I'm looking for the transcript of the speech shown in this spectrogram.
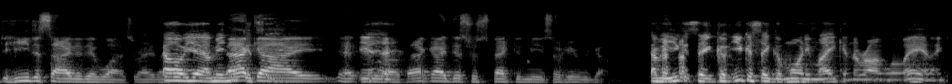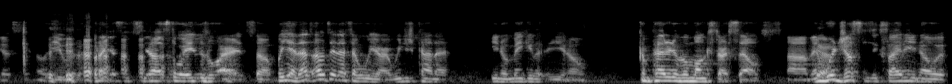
he decided it was right. Like, oh yeah, I mean that could say- guy, uh, you Yeah. know, that guy disrespected me, so here we go. I mean, you could say good. You could say good morning, Mike, in the wrong way, and I guess you know he would. But I guess you know, that's the way he was wired. So, but yeah, that's I would say that's how we are. We just kind of, you know, make it, you know, competitive amongst ourselves, um, and Yeah. we're just as excited. You know, if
